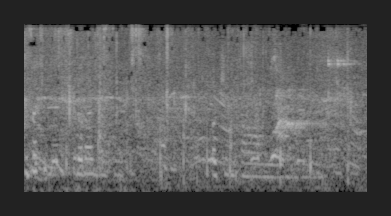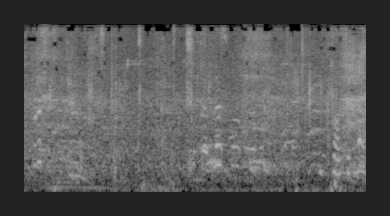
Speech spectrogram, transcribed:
Kısa çekiyor mu? Şuradan gidiyor. Bakayım. Aa, Burası. Evet. Nasıl? Hiç fark etmez.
